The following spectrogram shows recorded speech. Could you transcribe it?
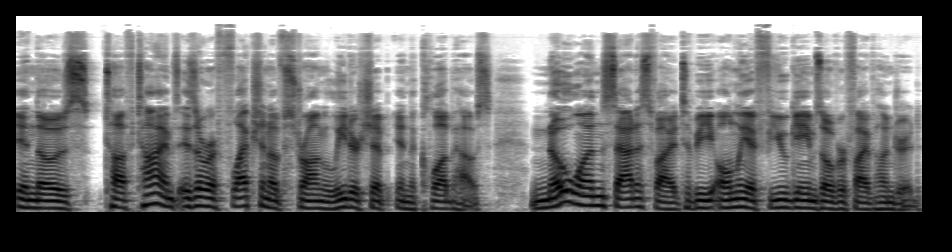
in those tough times is a reflection of strong leadership in the clubhouse. No one satisfied to be only a few games over 500,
